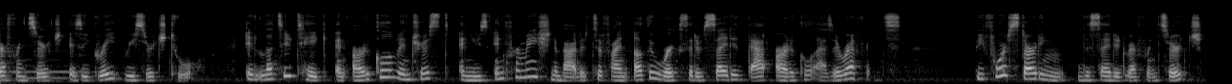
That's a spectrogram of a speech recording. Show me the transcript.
reference search is a great research tool. It lets you take an article of interest and use information about it to find other works that have cited that article as a reference. Before starting the cited reference search,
